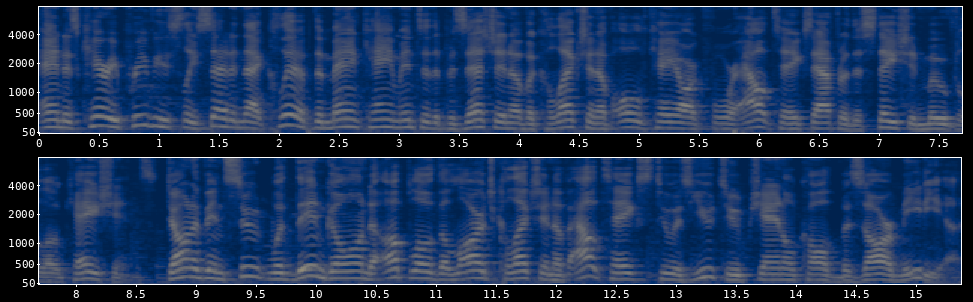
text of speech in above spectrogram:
And as Carey previously said in that clip, the man came into the possession of a collection of old KARK4 outtakes after the station moved locations. Donovan Suit would then go on to upload the large collection of outtakes to his YouTube channel called Bizarre Media.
